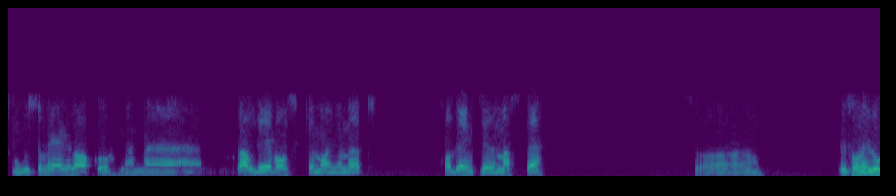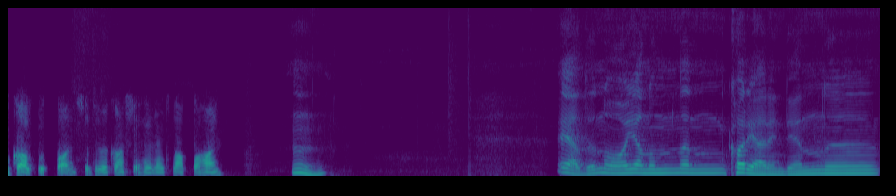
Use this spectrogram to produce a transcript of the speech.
slo som regel AK. Men eh, veldig vanskelig mann å møte. Hadde egentlig det meste. Så sånn i lokalfotballen så tror jeg kanskje holder en knapp på han. Mm. Er det noe gjennom den karrieren din, uh,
